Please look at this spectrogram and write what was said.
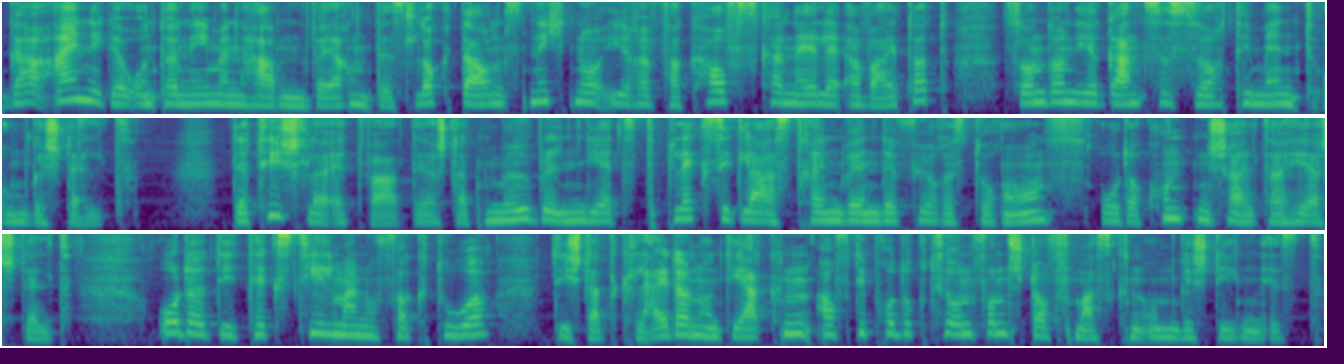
Gar einige Unternehmen haben während des Lockdowns nicht nur ihre Verkaufskanäle erweitert, sondern ihr ganzes Sortiment umgestellt. Der Tischler etwa, der statt Möbeln jetzt Plexiglas-Trennwände für Restaurants oder Kundenschalter herstellt. Oder die Textilmanufaktur, die statt Kleidern und Jacken auf die Produktion von Stoffmasken umgestiegen ist.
